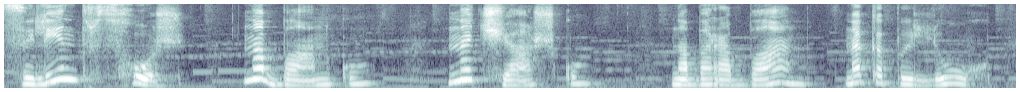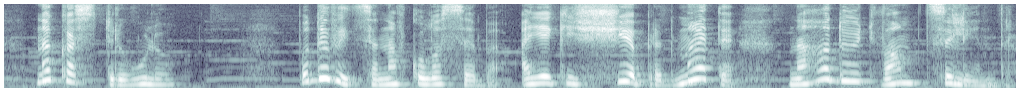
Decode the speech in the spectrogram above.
Циліндр схож на банку, на чашку, на барабан, на капелюх, на кастрюлю. Подивіться навколо себе, а які ще предмети нагадують вам циліндр.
